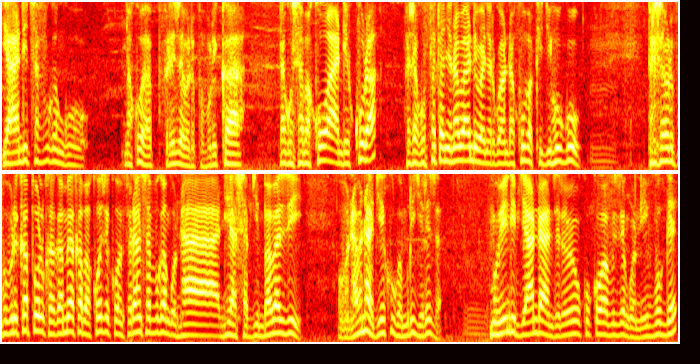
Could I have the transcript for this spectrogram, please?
yanditse avuga ngo nyakubahwa perezida wa repubulika ndagusaba ko wandekura nkajya gufatanya n'abandi banyarwanda kubaka igihugu. Perezida wa repubulika paul kagame akaba akoze konferanse avuga ngo ntiyasabye imbabazi. Ubu nawe ntagiye kugwa muri gereza. Mu bindi byandanze rero kuko wavuze ngo nivuge.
